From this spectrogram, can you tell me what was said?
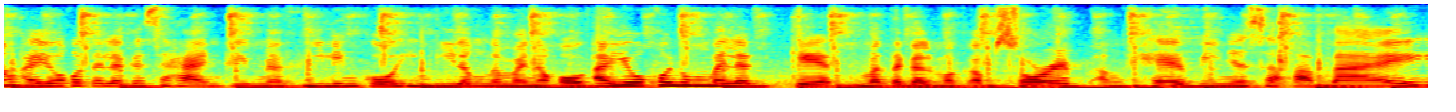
ang ayoko talaga sa hand cream na feeling ko, hindi lang naman ako, ayoko nung malagkit, matagal mag-absorb, ang heavy niya sa kamay.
